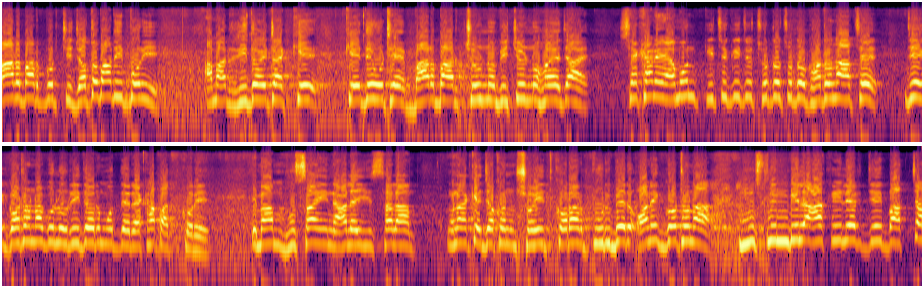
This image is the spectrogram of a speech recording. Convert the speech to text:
বারবার পড়ছি, যতবারই পড়ি, আমার হৃদয়টা কে, কেঁদে ওঠে, বারবার চূর্ণ বিচূর্ণ হয়ে যায়। সেখানে এমন কিছু কিছু ছোট ছোট ঘটনা আছে, যে ঘটনাগুলো হৃদয়ের মধ্যে রেখাপাত করে। ইমাম হুসাইন আলাই ইসালাম ওনাকে যখন শহীদ করার পূর্বের অনেক ঘটনা মুসলিম বিল আকিলের যে বাচ্চা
